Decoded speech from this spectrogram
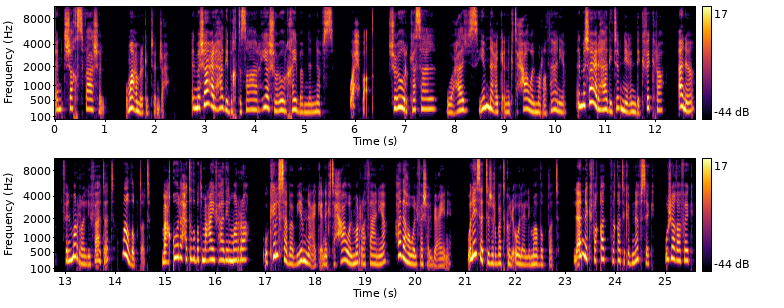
أنت شخص فاشل وما عمرك بتنجح المشاعر هذه باختصار هي شعور خيبة من النفس وإحباط. شعور كسل وعجز يمنعك أنك تحاول مرة ثانية. المشاعر هذه تبني عندك فكرة أنا في المرة اللي فاتت ما ضبطت. معقولة حتضبط معاي في هذه المرة؟ وكل سبب يمنعك أنك تحاول مرة ثانية هذا هو الفشل بعينه. وليست تجربتك الأولى اللي ما ضبطت. لأنك فقدت ثقتك بنفسك وشغفك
